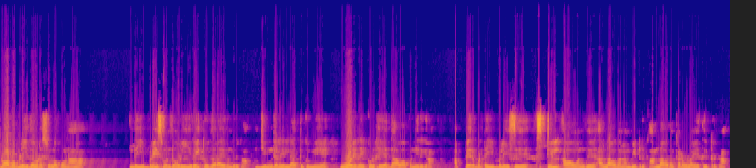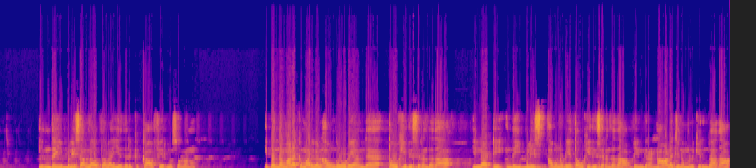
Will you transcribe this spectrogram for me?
ப்ராபப்ளி இதை விட சொல்ல போனா இந்த இப்லீஸ் வந்து ஒரு இறை தூதரா இருந்திருக்கான். ஜின்கள் எல்லாத்துக்குமே ஓரிரை கொள்கையை தாவா பண்ணியிருக்கிறான். அப்பேற்பட்ட இப்லீஸ் ஸ்டில் அவன் வந்து அல்லாவை தான் நம்பிட்டு இருக்கான் அல்லாவை தான் கடவுளா ஏத்துக்கிட்டு இருக்கான் இந்த இப்லீஸ் அல்லாஹாலா எதற்கு காஃபிர்னு சொல்லணும்? இப்ப இந்த மலக்குமார்கள் அவங்களுடைய அந்த தௌஹீது சிறந்ததா? இல்லாட்டி இந்த இப்லீஸ் அவனுடைய தௌஹீது சிறந்ததா? அப்படிங்கிற நாலேஜ் நம்மளுக்கு இருந்தாதான்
